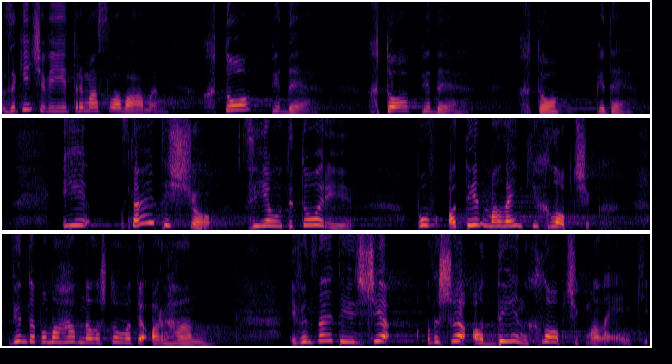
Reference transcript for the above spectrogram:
закінчив її трьома словами: Хто піде? Хто піде? Хто піде? І знаєте що? В цій аудиторії був один маленький хлопчик. Він допомагав налаштовувати орган. І він, знаєте, ще лише один хлопчик маленький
